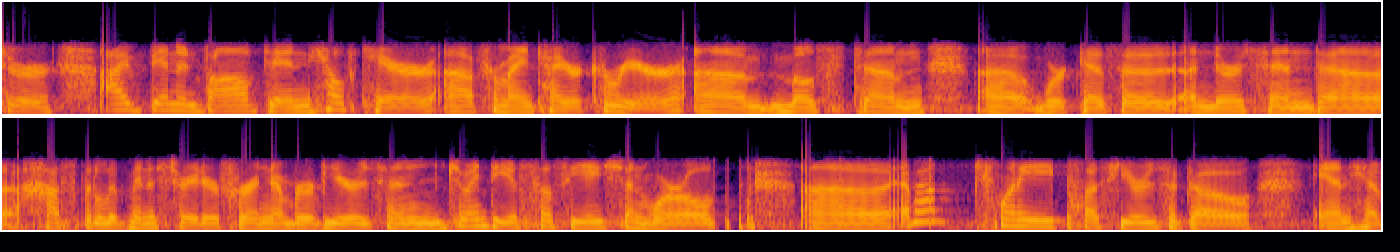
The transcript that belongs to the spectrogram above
Sure. I've been involved in healthcare uh, for my entire career. Um, most um, uh, worked as a, a nurse and uh, hospital administrator for a number of years and joined the association world uh, about 20 plus years ago and have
